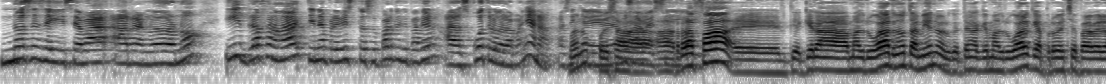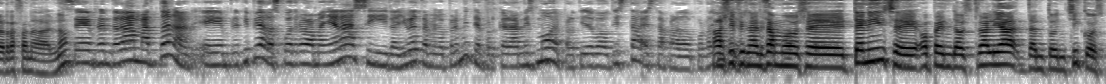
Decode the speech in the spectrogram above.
No sé si se va a reanudar o no. Y Rafa Nadal tiene previsto su participación a las 4 de la mañana. Así bueno, que pues veremos a, ver si- a Rafa, eh, el que quiera madrugar, ¿no? También, o el que tenga que madrugar, que aproveche para ver a Rafa Nadal, ¿no? Se enfrentará a McDonald's, eh, en principio a las 4 de la mañana, si la lluvia también lo permite, porque ahora mismo el partido de Bautista está parado por la Así lluvia. finalizamos eh, tenis, eh, Open de Australia, tanto en chicos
